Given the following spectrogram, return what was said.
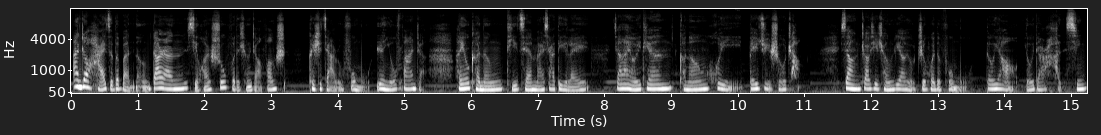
按照孩子的本能，当然喜欢舒服的成长方式。可是，假如父母任由发展，很有可能提前埋下地雷，将来有一天可能会以悲剧收场。像赵锡成这样有智慧的父母，都要有点狠心。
